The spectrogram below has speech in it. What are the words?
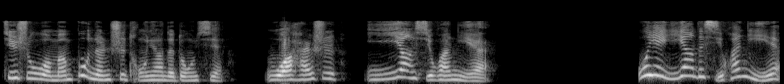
即使我们不能吃同样的东西，我还是一样喜欢你。我也一样的喜欢你。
